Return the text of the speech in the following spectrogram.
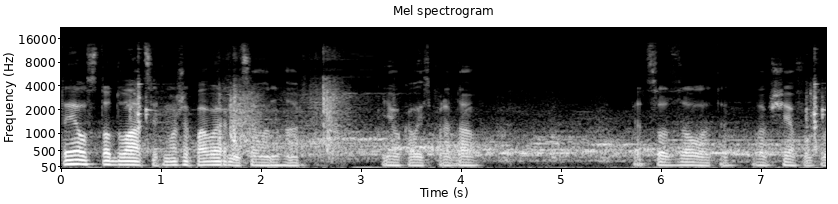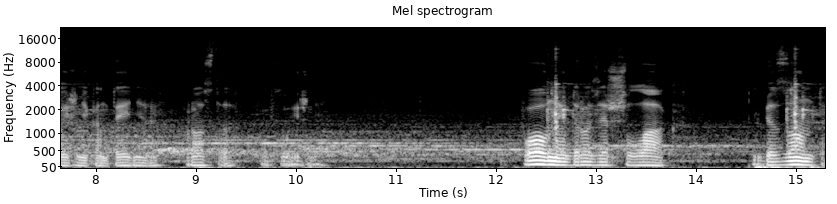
ТЛ-120, може повернеться в ангар. Я його колись продав. 500 золота. Вообще фуфлижні контейнери. Просто фуфлижні. Повний, друзі, шлак. Бізонта.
